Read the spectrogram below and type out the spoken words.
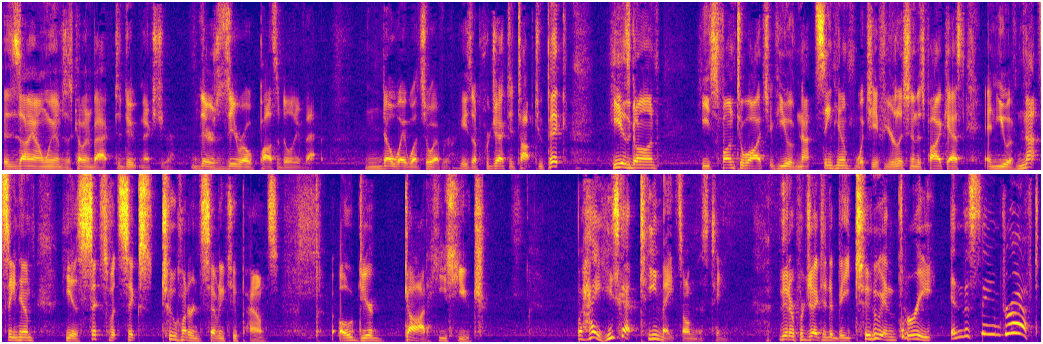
that Zion Williams is coming back to Duke next year. There's zero possibility of that. No way whatsoever. He's a projected top two pick. He is gone. He's fun to watch if you have not seen him, which if you're listening to this podcast and you have not seen him, he is six foot six, 272 pounds. Oh dear God, he's huge. But hey, he's got teammates on this team that are projected to be two and three in the same draft.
